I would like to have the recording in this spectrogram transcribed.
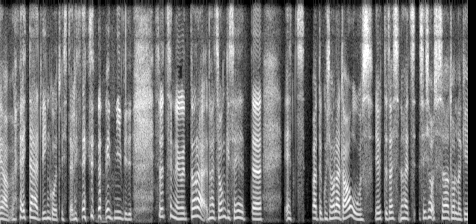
hea, aitäh, et vingud vist oli niipidi. siis mõtlesin nagu, et tore, noh, et see ongi see, et, et vaata, kui sa oled aus ja ütled asju, noh, et sa, sa saad ollagi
